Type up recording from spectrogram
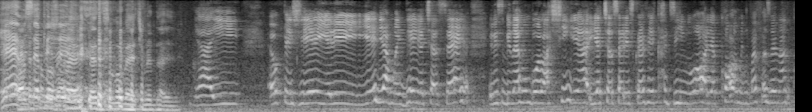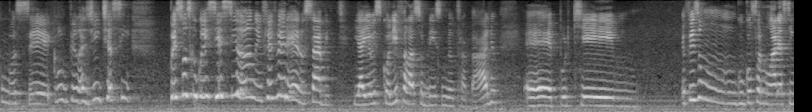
É, você é PG. É, é do Salvabete, verdade. E aí, é o PG e ele, e ele a mãe dele, a tia Célia, eles me levam bolachinha e a tia Célia escreve recadinho, olha, come, não vai fazer nada com você, come pela gente, e assim, pessoas que eu conheci esse ano, em fevereiro, sabe? E aí eu escolhi falar sobre isso no meu trabalho, é, porque eu fiz um, um Google formulário assim,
